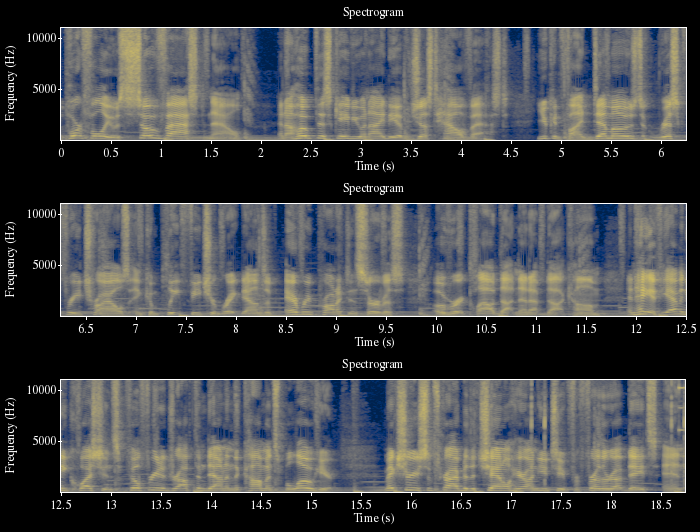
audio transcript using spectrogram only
portfolio is so vast now, and I hope this gave you an idea of just how vast. You can find demos, risk free trials, and complete feature breakdowns of every product and service over at cloud.netapp.com. And hey, if you have any questions, feel free to drop them down in the comments below here. Make sure you subscribe to the channel here on YouTube for further updates and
